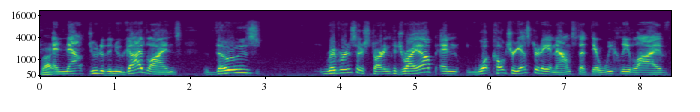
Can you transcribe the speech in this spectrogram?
Right. and now due to the new guidelines, those rivers are starting to dry up. And What Culture yesterday announced that their weekly live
